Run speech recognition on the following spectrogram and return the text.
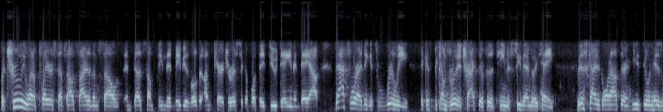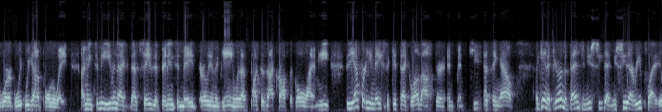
But truly, when a player steps outside of themselves and does something that maybe is a little bit uncharacteristic of what they do day in and day out, that's where I think it's really it becomes really attractive for the team to see them be like, hey, this guy's going out there and he's doing his work. We, we got to pull the weight. I mean, to me, even that that save that Binnington made early in the game, where that puck does not cross the goal line. I mean, he, the effort he makes to get that glove out there and, and keep that thing out. Again, if you're on the bench and you see that and you see that replay, it,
